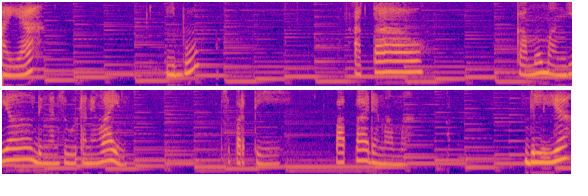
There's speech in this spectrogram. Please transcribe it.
Ayah? Ibu? Atau kamu manggil dengan sebutan yang lain? Seperti papa dan mama. Gelia,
